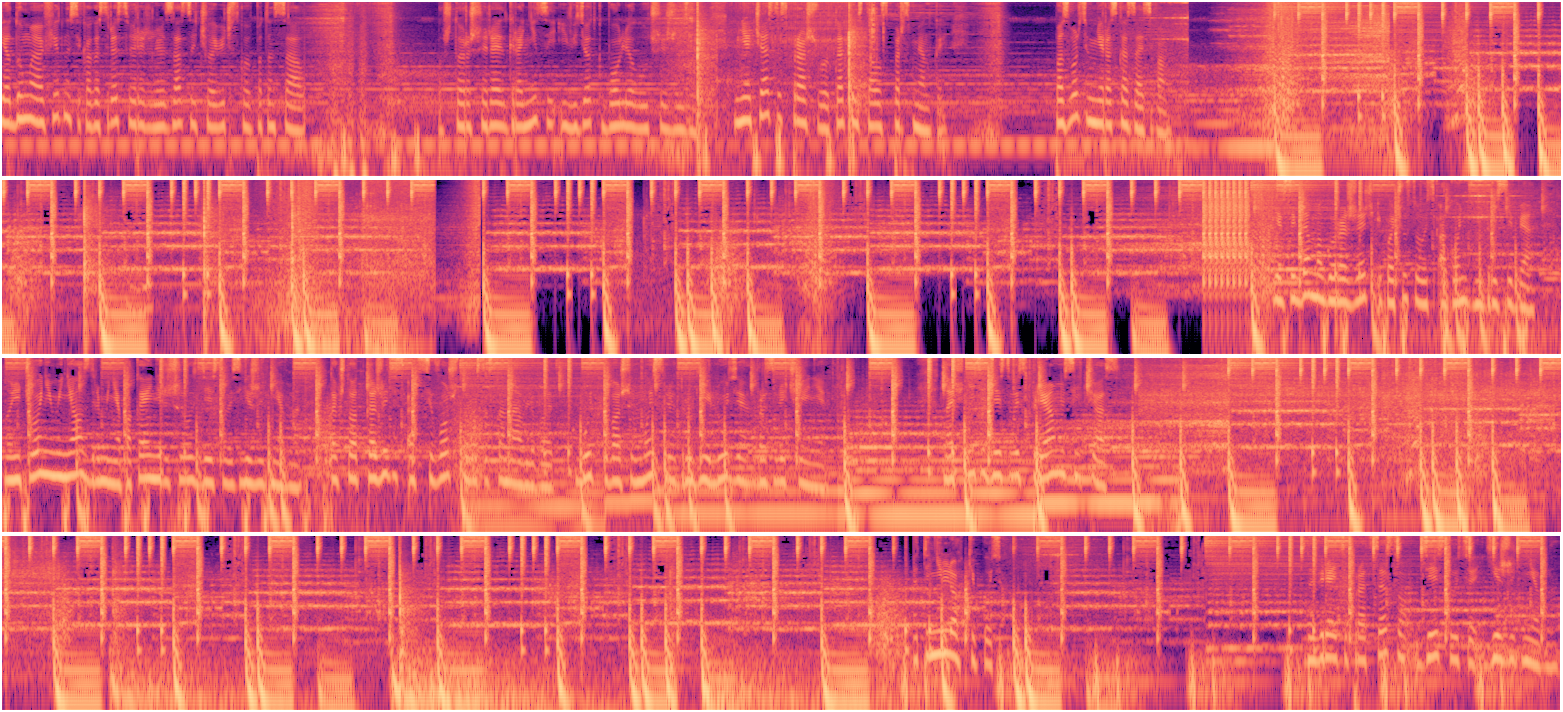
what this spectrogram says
Я думаю о фитнесе как о средстве реализации человеческого потенциала, что расширяет границы и ведет к более лучшей жизни. Меня часто спрашивают, как я стала спортсменкой. Позвольте мне рассказать вам. Я всегда могу разжечь и почувствовать огонь внутри себя. Но ничего не менялось для меня, пока я не решилась действовать ежедневно. Так что откажитесь от всего, что вас останавливает. Будь то ваши мысли, другие люди, развлечения. Начните действовать прямо сейчас. Это не легкий путь. Доверяйте процессу, действуйте ежедневно.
